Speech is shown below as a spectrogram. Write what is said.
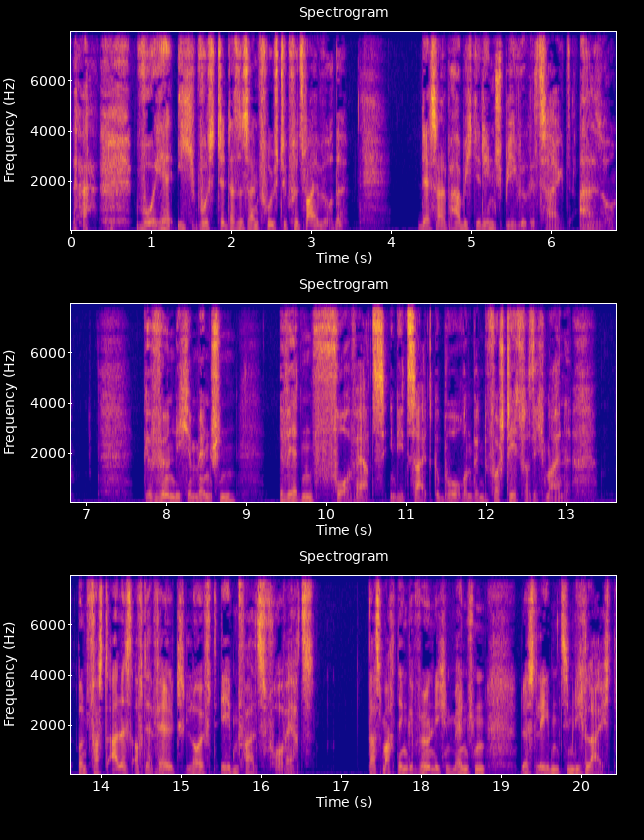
Woher ich wusste, dass es ein Frühstück für zwei würde. Deshalb habe ich dir den Spiegel gezeigt. Also, gewöhnliche Menschen werden vorwärts in die Zeit geboren, wenn du verstehst, was ich meine. Und fast alles auf der Welt läuft ebenfalls vorwärts. Das macht den gewöhnlichen Menschen das Leben ziemlich leicht.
